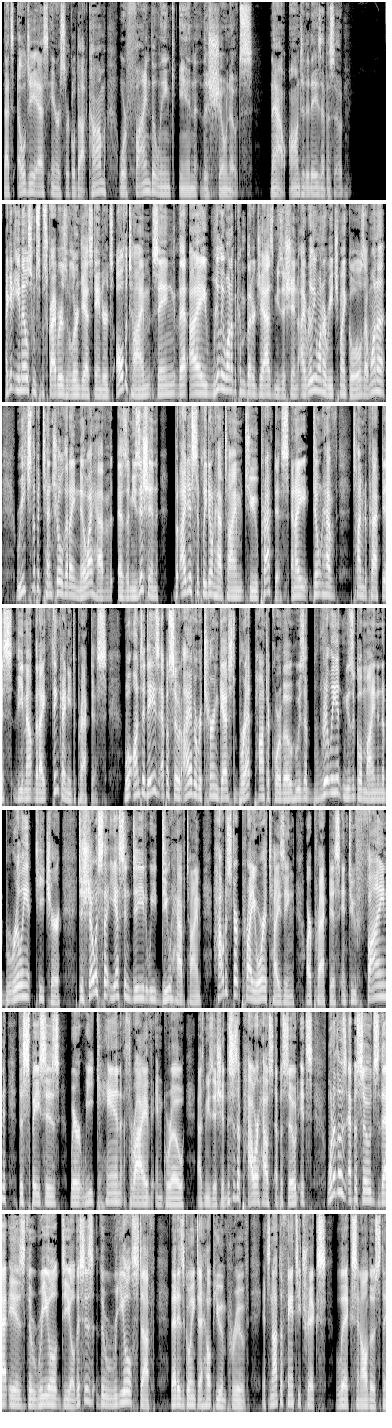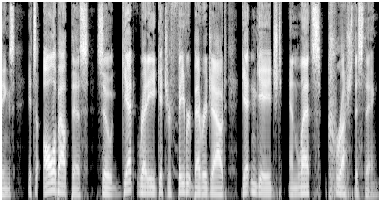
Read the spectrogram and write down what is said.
That's ljsinnercircle.com or find the link in the show notes. Now, on to today's episode. I get emails from subscribers of Learn Jazz Standards all the time saying that I really want to become a better jazz musician. I really want to reach my goals. I want to reach the potential that I know I have as a musician, but I just simply don't have time to practice. And I don't have time to practice the amount that I think I need to practice. Well, on today's episode, I have a return guest, Brett Pontecorvo, who is a brilliant musical mind and a brilliant teacher, to show us that yes, indeed, we do have time, how to start prioritizing our practice and to find the spaces where we can thrive and grow as musicians. This is a powerhouse episode. It's one of those episodes that is the real deal. This is the real stuff that is going to help you improve. It's not the fancy tricks, licks, and all those things. It's all about this. So get ready, get your favorite beverage out, get engaged, and let's crush this thing.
